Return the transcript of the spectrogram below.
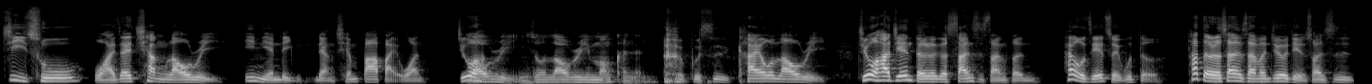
季初我还在呛 Lowry，一年领两千八百万，结果 Lowry，你说 Lowry m o n k a n 不是 Kyle Lowry，结果他今天得了个三十三分，害我直接嘴不得。他得了三十三分，就有点算是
